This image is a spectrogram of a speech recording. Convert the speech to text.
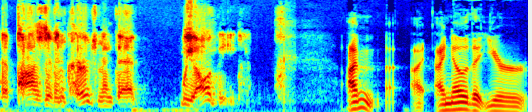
that positive encouragement that we all need. I'm I, I know that you're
